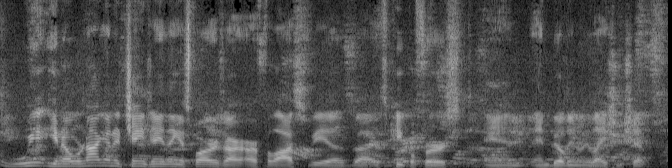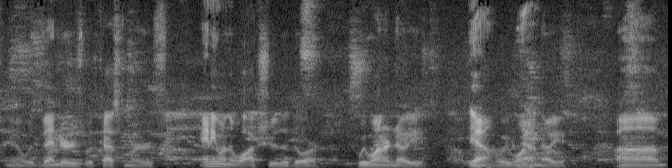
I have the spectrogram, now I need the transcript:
We, you know, we're not going to change anything as far as our, our philosophy of uh, it's people first and, and building relationships. You know, with vendors, with customers, anyone that walks through the door, we want to know you. You Yeah, know, we want to yeah. know you. Um,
